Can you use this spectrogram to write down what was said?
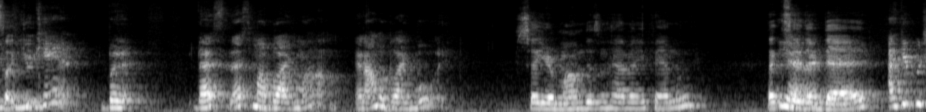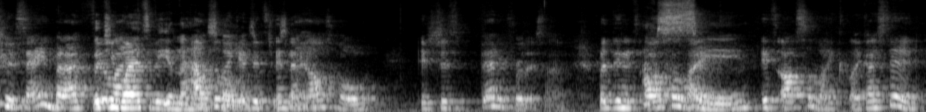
You like you? you can't, but that's that's my black mom, and I'm a black boy. So your mom doesn't have any family? Like say they're dead. I get what you're saying, but I feel But you like want it to be in the household. I feel like if it's in the household, it's just better for their son. But then it's also like it's also like like I said,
